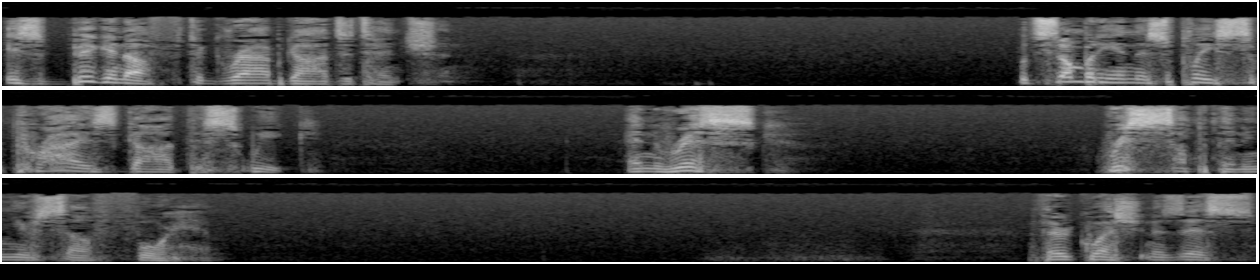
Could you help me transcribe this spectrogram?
is big enough to grab God's attention. Would somebody in this place surprise God this week and risk, risk something in yourself for Him? Third question is this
